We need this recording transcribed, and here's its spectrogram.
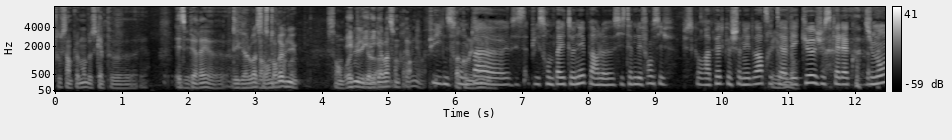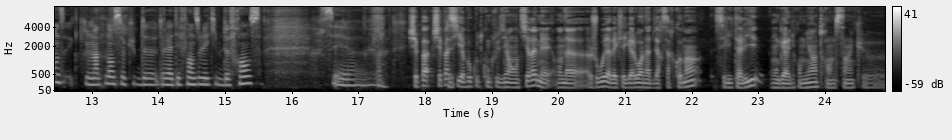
tout simplement de ce qu'elle peut espérer euh, Les Gallois sont prévenus. Ils sont et, prévenus, et les Gallois sont prévenus ouais. Puis ils ne seront pas, euh, puis ils seront pas étonnés par le système défensif, puisqu'on rappelle que Sean Edwards priori, était avec eux jusqu'à la Coupe du Monde, qui maintenant s'occupe de, de la défense de l'équipe de France. C'est euh, voilà. Je sais pas, je sais pas s'il y a beaucoup de conclusions à en tirer, mais on a joué avec les Gallois un adversaire commun, c'est l'Italie. On gagne combien? 35 euh,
